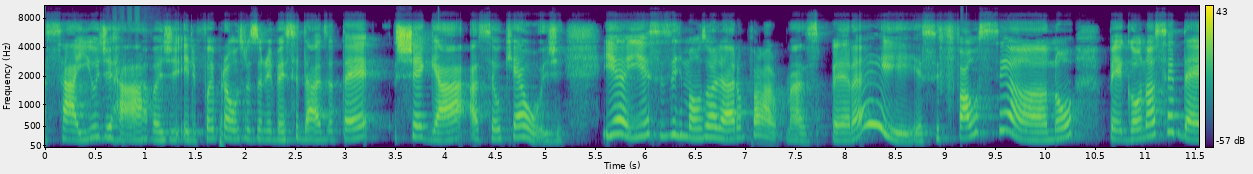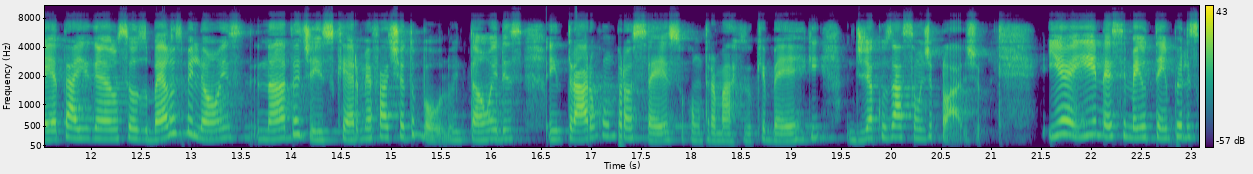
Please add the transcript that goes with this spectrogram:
saiu de Harvard, ele foi para outras universidades até chegar a ser o que é hoje. E aí esses irmãos olharam e falaram: Mas espera aí, esse falciano pegou nossa ideia, tá aí ganhando seus belos milhões, nada disso, quero minha fatia do bolo. Então eles entraram com um processo contra Mark Zuckerberg de acusação de plágio. E aí, nesse meio tempo, eles,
